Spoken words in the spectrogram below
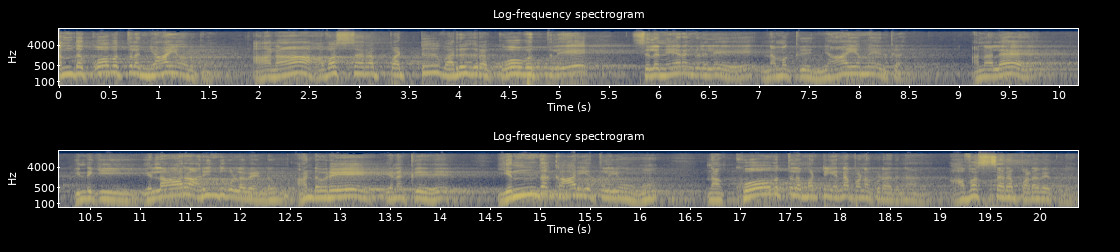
அந்த கோபத்தில் நியாயம் இருக்கும். ஆனால் அவசரப்பட்டு வருகிற கோபத்திலே சில நேரங்களிலே நமக்கு நியாயமே இருக்காது. அதனால் இன்றைக்கு எல்லாரும் அறிந்து கொள்ள வேண்டும். ஆண்டவரே எனக்கு எந்த காரியத்திலையும் நான் கோபத்தில் மட்டும் என்ன பண்ணக்கூடாதுன்னா அவசரப்படவே கூடாது.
